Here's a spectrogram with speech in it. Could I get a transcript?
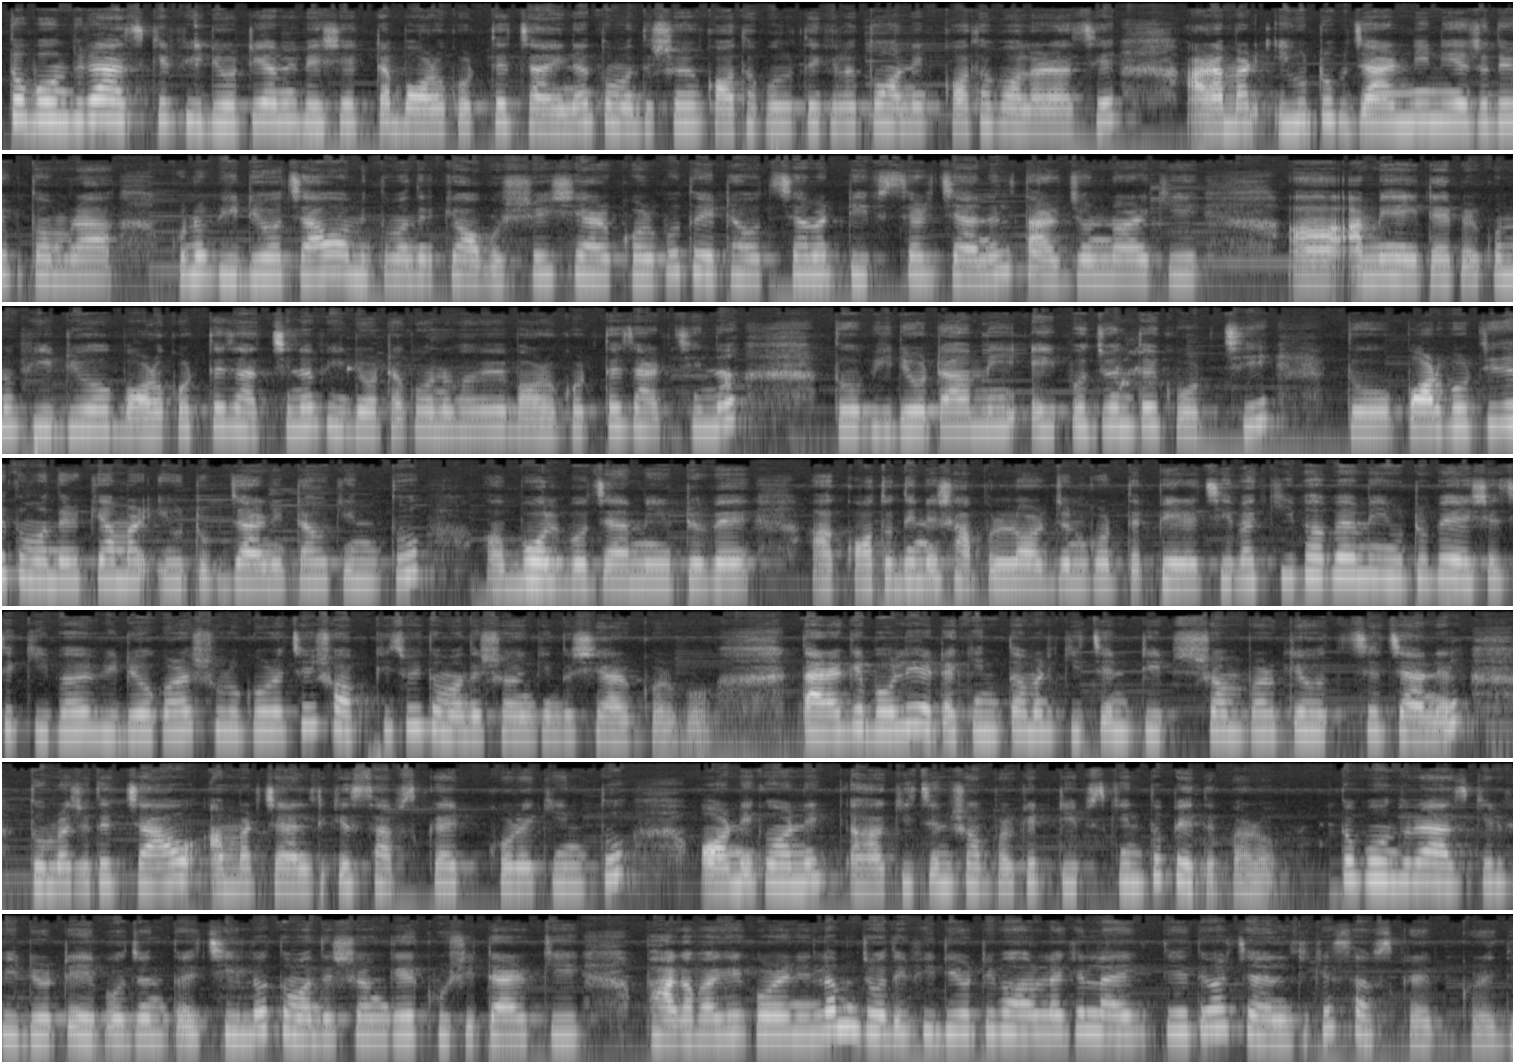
তো বন্ধুরা, আজকের ভিডিওটি আমি বেশি একটা বড় করতে চাই না। তোমাদের সঙ্গে কথা বলতে গেলে তো অনেক কথা বলার আছে। আর আমার ইউটিউব জার্নি নিয়ে যদি তোমরা কোনো ভিডিও চাও, আমি তোমাদেরকে অবশ্যই শেয়ার করব। তো এটা হচ্ছে আমার টিপসের চ্যানেল। তার জন্য আর কি আমি এই টাইপের কোনো ভিডিও বড় করতে যাচ্ছি না। ভিডিওটা কোনোভাবে বড় করতে যাচ্ছি না। তো ভিডিওটা আমি এই পর্যন্তই করছি। তো পরবর্তীতে তোমাদেরকে আমার ইউটিউব জার্নিটাও কিন্তু বলব যে আমি ইউটিউবে কতদিনে সাফল্য অর্জন করতে পেরেছি বা কীভাবে আমি ইউটিউবে এসেছি, কীভাবে ভিডিও করা শুরু করেছি সব কিছুই তোমাদের সঙ্গে কিন্তু শেয়ার করব। তার আগে বলি, এটা কিন্তু আমার কিচেন টিপস সম্পর্কে হচ্ছে চ্যানেল তোমরা যদি চাও, আমার চ্যানেলটিকে সাবস্ক্রাইব করে কিন্তু অনেক অনেক কিচেন সম্পর্কে টিপস কিন্তু পেতে পারো। তো বন্ধুরা, আজকের ভিডিওটি এই পর্যন্তই ছিল। তোমাদের সঙ্গে খুশিটা আর কি ভাগাভাগি করে নিলাম। যদি ভিডিওটি ভালো লাগে লাইক দিয়ে দিও আর চ্যানেলটিকে সাবস্ক্রাইব করে দিও।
